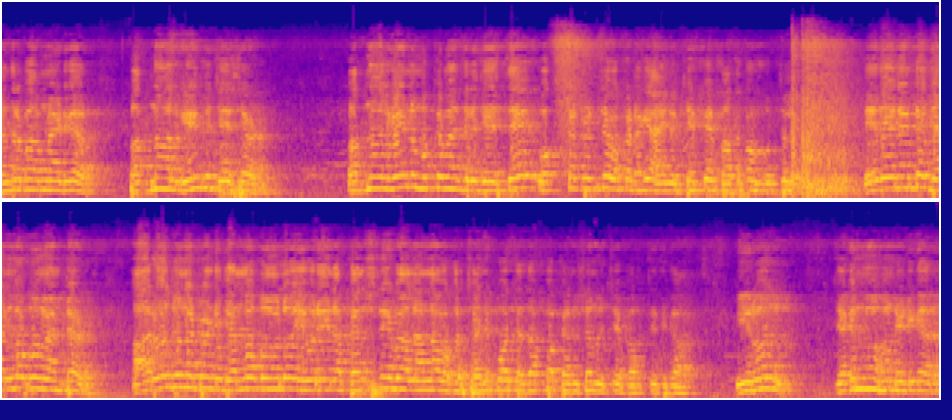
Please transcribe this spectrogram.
చంద్రబాబు నాయుడు గారు పద్నాలుగేళ్ళు చేశాడు. పద్నాలుగేళ్ళు ముఖ్యమంత్రి చేస్తే ఒక్కటంటే ఒక్కటికి ఆయన చెప్పే పథకం గుర్తులేదు. ఏదైనంటే జన్మభూమి అంటాడు. ఆ రోజు ఉన్నటువంటి జన్మభూమిలో ఎవరైనా పెన్షన్ ఇవ్వాలన్నా ఒకరు చనిపోతే తప్ప పెన్షన్ వచ్చే పరిస్థితి కాదు. ఈరోజు జగన్మోహన్ రెడ్డి గారు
